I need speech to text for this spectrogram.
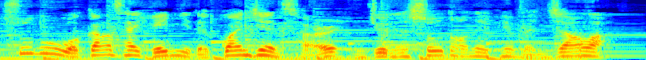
输入我刚才给你的关键词儿，你就能收到那篇文章了。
